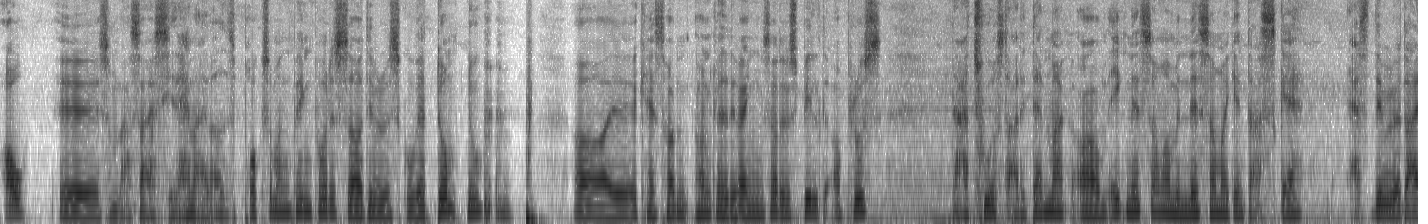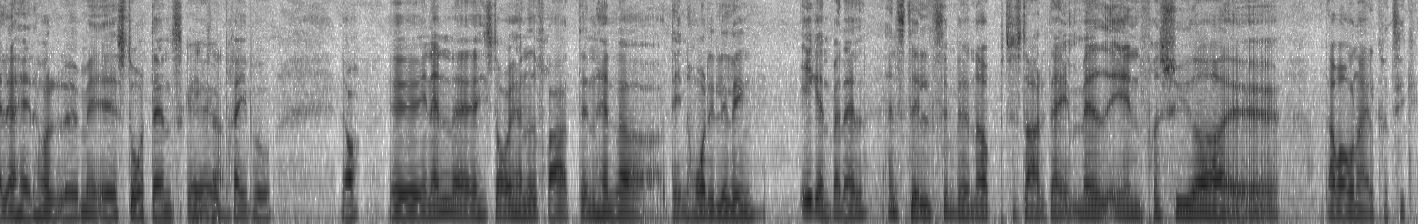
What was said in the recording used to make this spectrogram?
Og øh, som Lars Seier siger, han har allerede brugt så mange penge på det, så det ville skulle være dumt nu at øh, kaste hånd, håndklædet i ringen. Så er det jo spildt, og plus, der er turstart i Danmark, og om ikke næste sommer, men næste sommer igen, der skal... Altså, det vil være dejligt at have et hold øh, med øh, stort dansk øh, præg på. Nå, øh, en anden øh, historie hernede fra, den handler, det er en hurtig lille en. Ikke en banal. Han stillede simpelthen op til start i dag med en frisyr, øh, der var under al kritik.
